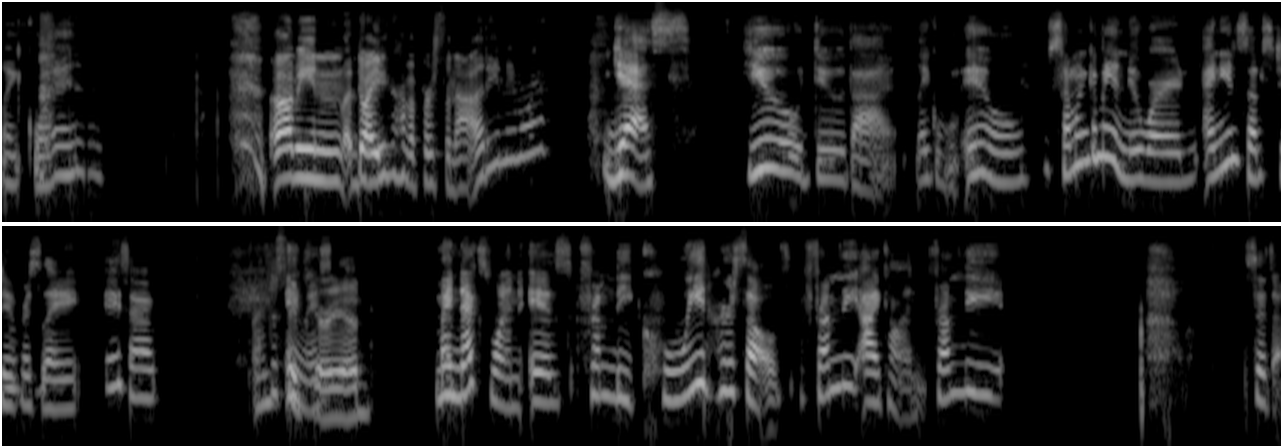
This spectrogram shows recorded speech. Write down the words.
Like what? I mean, do I even have a personality anymore? Yes. You do that. Like ew. Someone give me a new word. I need a substitute for slay. ASAP. I'm just saying period. My next one is from the queen herself, from the icon, from the SZA.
